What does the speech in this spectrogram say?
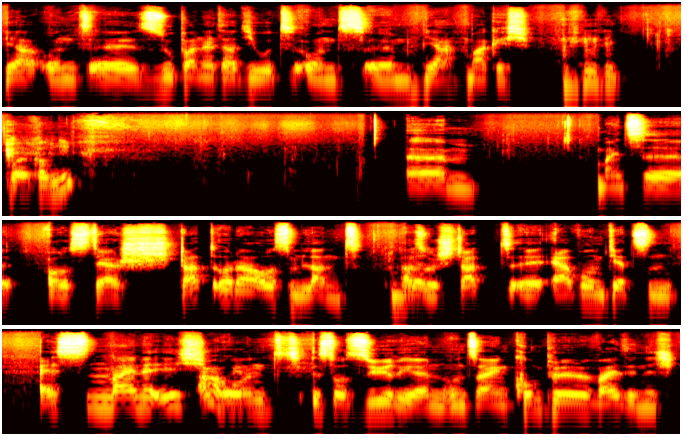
Ja, und äh, super netter Dude und ähm, ja, mag ich. Woher kommen die? Ähm, meinst du aus der Stadt oder aus dem Land? Also Stadt, äh, er wohnt jetzt in Essen, meine ich, Ah, okay. und ist aus Syrien. Und sein Kumpel, weiß ich nicht.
